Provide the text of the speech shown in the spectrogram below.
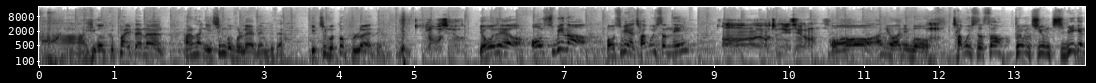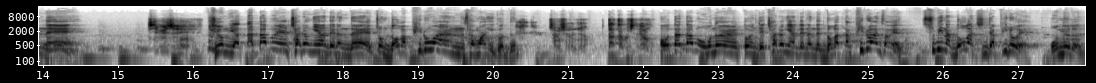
아 이거 급할 때는 항상 이 친구 불러야 됩니다. 이 친구 또 불러야 돼요. 여보세요. 여보세요. 어 수빈아. 어 수빈아 자고 있었니? 어, 어쩐 일이세요? 어 아니 아니 뭐 자고 있었어? 그럼 지금 집이겠네. 집이지. 지금 야 따따블 촬영해야 되는데 좀 너가 필요한 상황이거든. 잠시만요. 따따블 촬영? 어 따따블 오늘 또 이제 촬영해야 되는데 너가 딱 필요한 상황에 수빈아 너가 진짜 필요해. 오늘은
